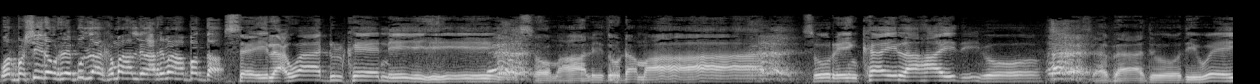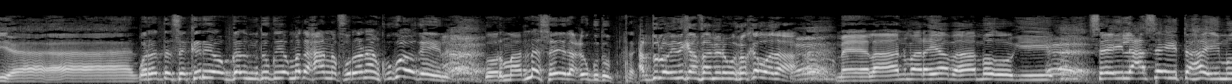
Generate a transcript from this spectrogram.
War bashiirow reer buntland kama hadlin arrimaha badda. Saylac waa dhulkeeni soomaalidu dhammaan. Surinkay lahaydiyo sabaadoodii weeyaan. War hadda sakariyow galmudug iyo madaxaanna furanaan kugu ogayna goormaadna saylac u gudubtay cabdulow idinkaan fahmina wuxuu ka wadaa. Meelaan marayaba ma ogi. Saylacsay tahay ma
